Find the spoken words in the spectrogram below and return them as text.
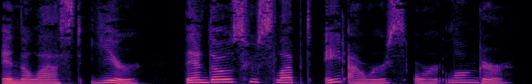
in the last year than those who slept eight hours or longer.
